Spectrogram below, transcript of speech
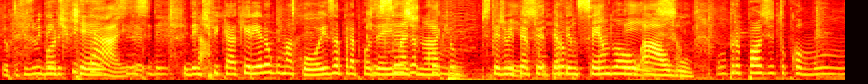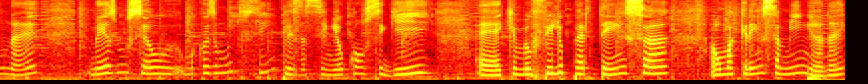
Eu preciso me identificar. Preciso se identificar. identificar, querer alguma coisa para poder que imaginar comum. que eu esteja Isso, me pertencendo um a algo. Um propósito comum, né? Mesmo se eu, uma coisa muito simples assim, eu conseguir é, que o meu filho pertença a uma crença minha, né?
